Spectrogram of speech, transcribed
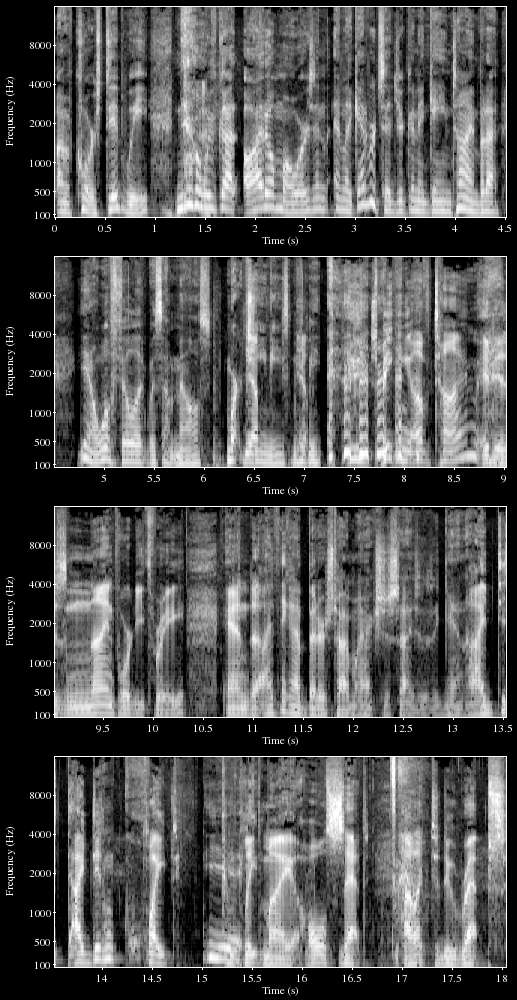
Of course, did we? Now we've got auto mowers, and, and like Edward said, you're going to gain time. But I, you know, we'll fill it with something else, martinis Yep, maybe. yep. Speaking of time, it is 9:43, and uh, I think I better start my exercises again. I did. I didn't quite Yeah. complete my whole set. I like to do reps.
